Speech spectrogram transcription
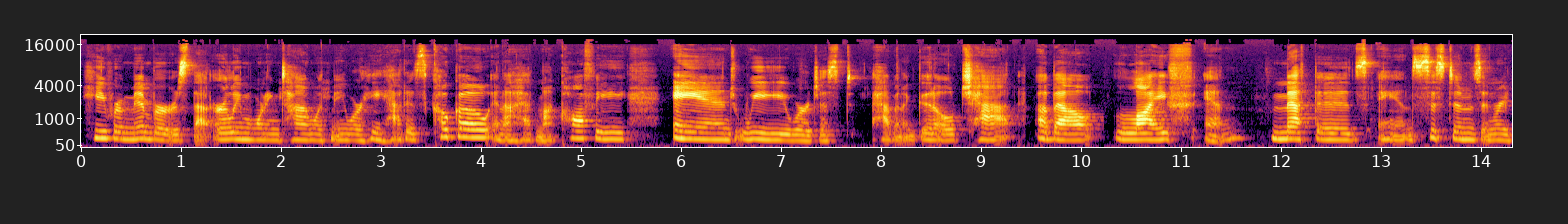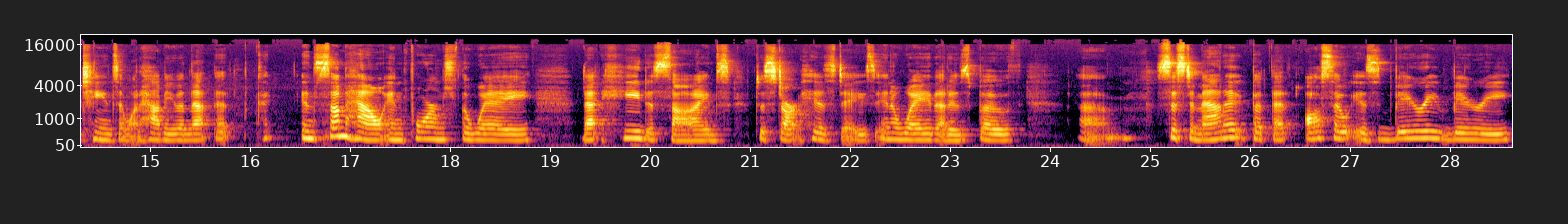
he remembers that early morning time with me where he had his cocoa and I had my coffee and we were just having a good old chat about life and methods and systems and routines and what have you and that that and somehow informs the way that he decides to start his days in a way that is both um, systematic, but that also is very, very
